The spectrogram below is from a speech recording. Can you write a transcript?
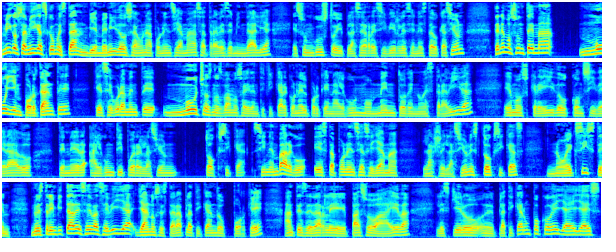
Amigos, amigas, ¿cómo están? Bienvenidos a una ponencia más a través de Mindalia. Es un gusto y placer recibirles en esta ocasión. Tenemos un tema muy importante que seguramente muchos nos vamos a identificar con él porque en algún momento de nuestra vida hemos creído, considerado tener algún tipo de relación tóxica. Sin embargo, esta ponencia se llama las relaciones tóxicas no existen. Nuestra invitada es Eva Sevilla, ya nos estará platicando por qué. Antes de darle paso a Eva, les quiero eh, platicar un poco ella. Ella es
